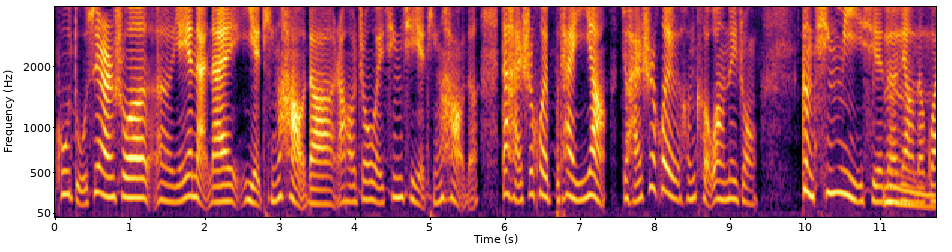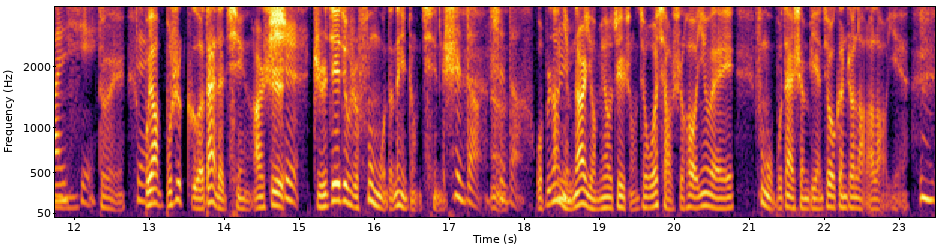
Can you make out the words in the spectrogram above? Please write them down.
孤独。虽然说，呃，爷爷奶奶也挺好的，然后周围亲戚也挺好的，但还是会不太一样，就还是会很渴望那种。更亲密一些的那样的关系，对，不要不是隔代的亲，而是直接就是父母的那种亲。是的，是的。我不知道你们那儿有没有这种，就我小时候，因为父母不在身边，就跟着姥姥姥爷。嗯，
